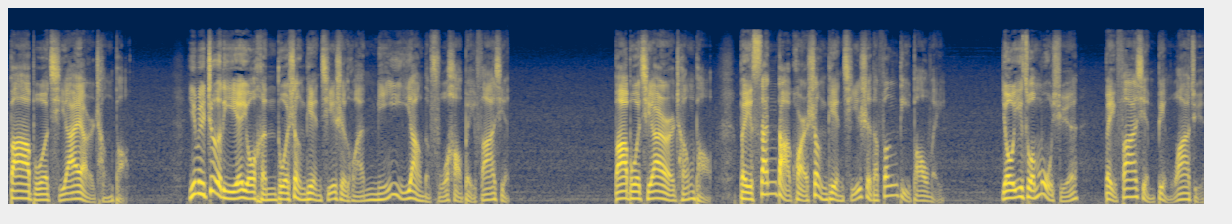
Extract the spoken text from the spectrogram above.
巴博奇埃尔城堡，因为这里也有很多圣殿骑士团谜一样的符号被发现。巴博奇埃尔城堡被三大块圣殿骑士的封地包围，有一座墓穴被发现并挖掘，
